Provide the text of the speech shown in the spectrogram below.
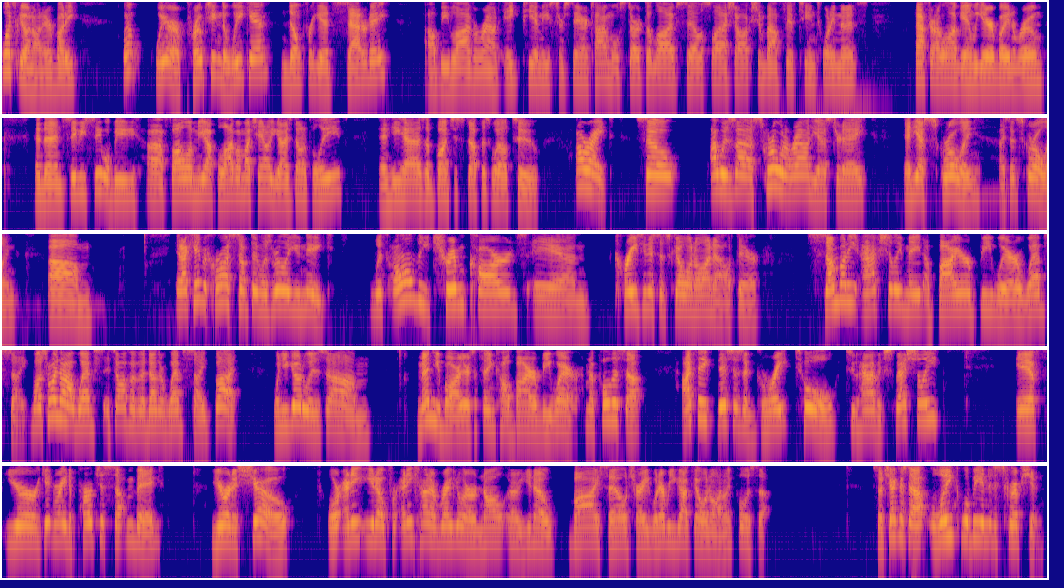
What's going on, everybody? Well, we are approaching the weekend. Don't forget Saturday. I'll be live around 8 p.m. Eastern Standard Time. We'll start the live sale slash auction about 15, 20 minutes after I log in. We get everybody in the room. And then CBC will be uh, following me up live on my channel. You guys don't have to leave. And he has a bunch of stuff as well, too. All right. So I was uh, scrolling around yesterday and yes, scrolling. I said scrolling. Um, and I came across something was really unique with all the trim cards and craziness that's going on out there. Somebody actually made a buyer beware website. Well, it's really not a web. It's off of another website, but when you go to his um, menu bar, there's a thing called buyer beware. I'm going to pull this up I think this is a great tool to have, especially if you're getting ready to purchase something big, you're at a show, or any, you know, for any kind of regular, or, you know, buy, sell, trade, whatever you got going on. Let me pull this up. So check this out. Link will be in the description.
